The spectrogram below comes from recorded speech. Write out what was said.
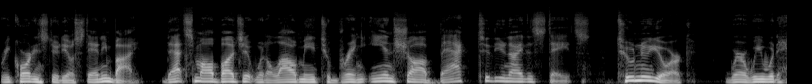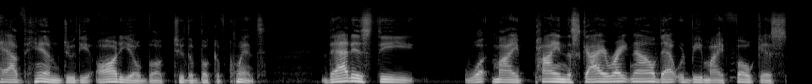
Recording Studio standing by. That small budget would allow me to bring Ian Shaw back to the United States, to New York, where we would have him do the audio book to the Book of Quint. That is the what my pie in the sky right now. That would be my focus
